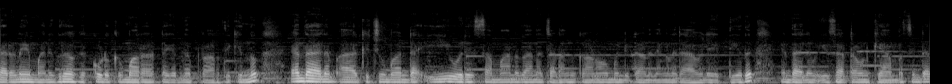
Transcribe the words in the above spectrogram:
കരുണയും അനുഗ്രഹമൊക്കെ കൊടുക്കുമാറാട്ടെ എന്ന് പ്രാർത്ഥിക്കുന്നു. എന്തായാലും കിച്ചുമോന്റെ ഈ ഒരു സമ്മാനദാന ചടങ്ങ് കാണുവാൻ വേണ്ടിയിട്ടാണ് ഞങ്ങൾ രാവിലെ എത്തിയത്. എന്തായാലും ഈസ ടൗൺ ക്യാമ്പസിന്റെ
